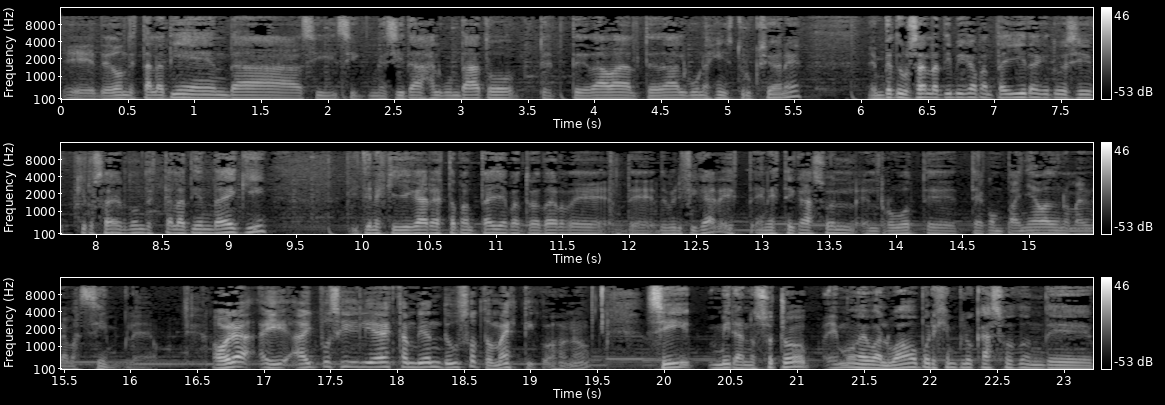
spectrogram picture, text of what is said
eh, de dónde está la tienda, si, si necesitas algún dato, te, daba, te da algunas instrucciones. En vez de usar la típica pantallita que tú decís, quiero saber dónde está la tienda X, y tienes que llegar a esta pantalla para tratar de, verificar. En este caso, el, robot te, acompañaba de una manera más simple. Ahora, hay, hay posibilidades también de uso domésticos, ¿no? Sí, mira, nosotros hemos evaluado, por ejemplo, casos donde,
